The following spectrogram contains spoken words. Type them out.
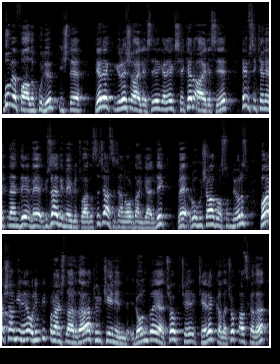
bu vefalı kulüp işte gerek güreş ailesi gerek şeker ailesi hepsi kenetlendi ve güzel bir mevlüt vardı. Sıcağı sıcağına oradan geldik ve ruhu şad olsun diyoruz. Bu akşam yine olimpik branşlarda Türkiye'nin Londra'ya çok çeyrek kala çok az kala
